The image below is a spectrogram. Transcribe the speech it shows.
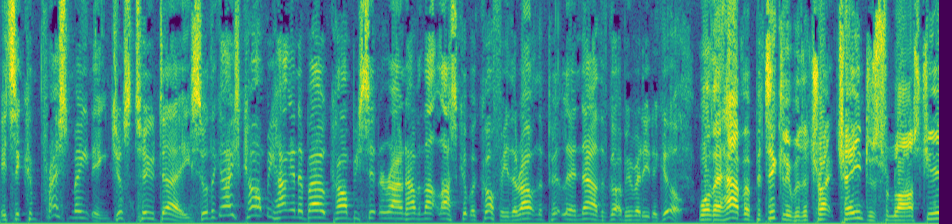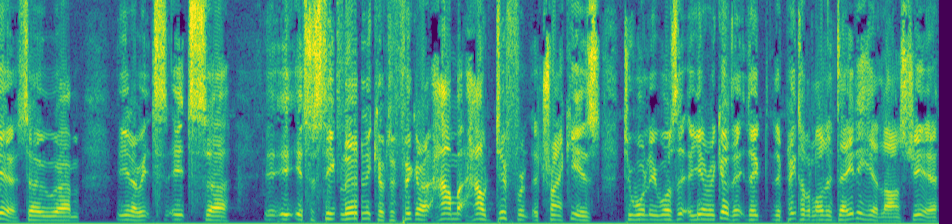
it's a compressed meeting, just two days, so the guys can't be hanging about, can't be sitting around having that last cup of coffee. They're out in the pit lane now. They've got to be ready to go. Well, they have, particularly with the track changes from last year. So um, you know, it's it's. Uh, it's a steep learning curve to figure out how how different the track is to what it was a year ago. They, they, they picked up a lot of data here last year,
